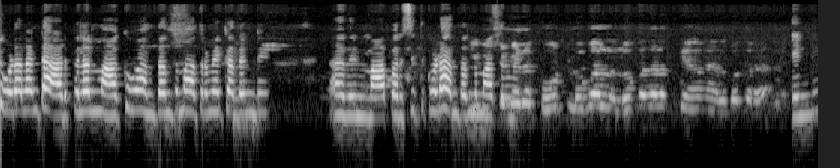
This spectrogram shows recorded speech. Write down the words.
చూడాలంటే ఆడపిల్లలు మాకు అంతంత మాత్రమే కదండి. అది మా పరిస్థితి కూడా అంతంత మాత్రమే. ఏంటి?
